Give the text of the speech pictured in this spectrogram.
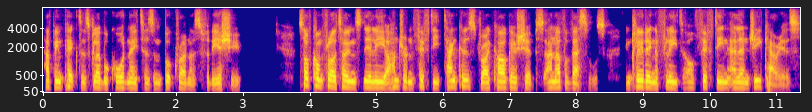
have been picked as global coordinators and bookrunners for the issue. Sovcomflot owns nearly 150 tankers, dry cargo ships, and other vessels, including a fleet of 15 LNG carriers,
